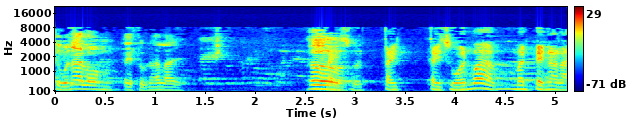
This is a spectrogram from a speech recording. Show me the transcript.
สวนอารมณ์ไต่สวนอะไร เออไต่สวนไต่ไต่สวนว่ามันเป็นอะไร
